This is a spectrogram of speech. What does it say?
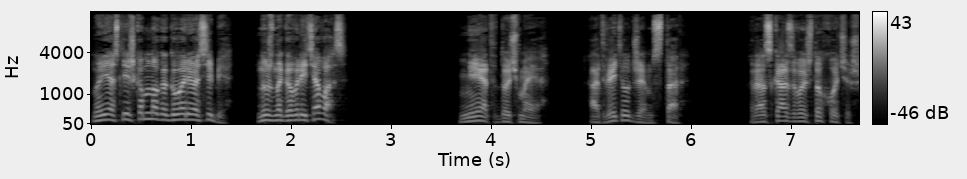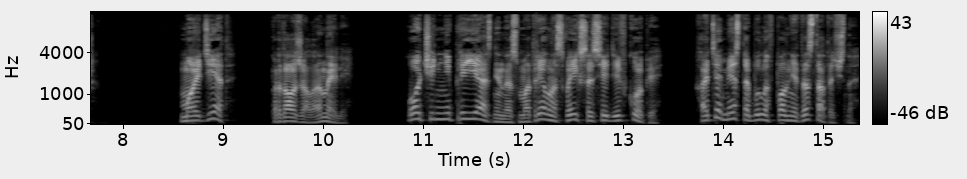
Но я слишком много говорю о себе. Нужно говорить о вас. «Нет, дочь моя», — ответил Джемс Стар. «Рассказывай, что хочешь». «Мой дед», — продолжала Нелли, очень неприязненно смотрел на своих соседей в копе, хотя места было вполне достаточно.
